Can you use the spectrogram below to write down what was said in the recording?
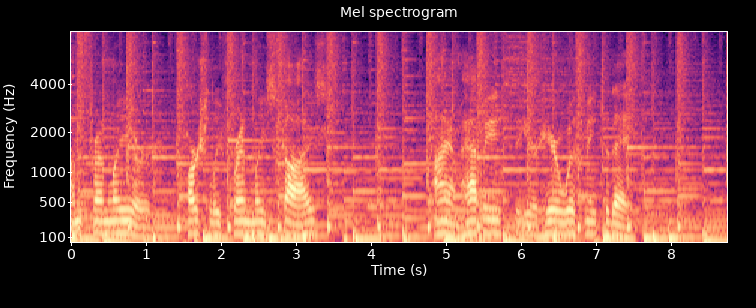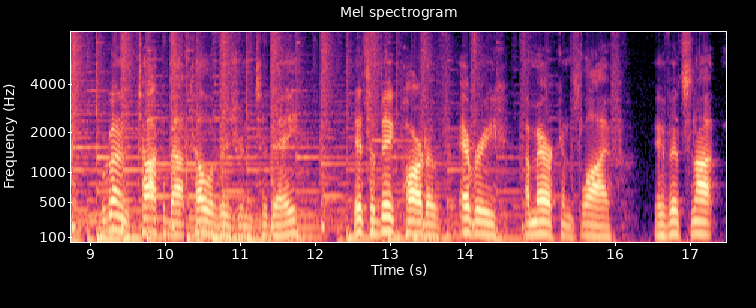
unfriendly or partially friendly skies. I am happy that you're here with me today. We're going to talk about television today. It's a big part of every American's life. If it's not a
